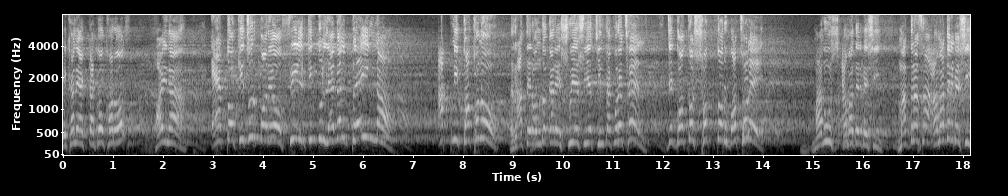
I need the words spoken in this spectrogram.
এখানে এক টাকাও খরচ হয় না। এত কিছুর পরেও ফিল্ড কিন্তু লেভেল প্লেইং না। আপনি কখনো রাতের অন্ধকারে শুয়ে শুয়ে চিন্তা করেছেন যে গত সত্তর বছরে মানুষ আমাদের বেশি, মাদ্রাসা আমাদের বেশি,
